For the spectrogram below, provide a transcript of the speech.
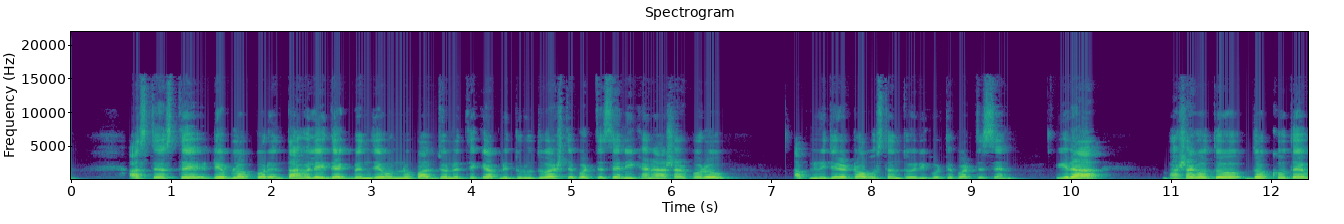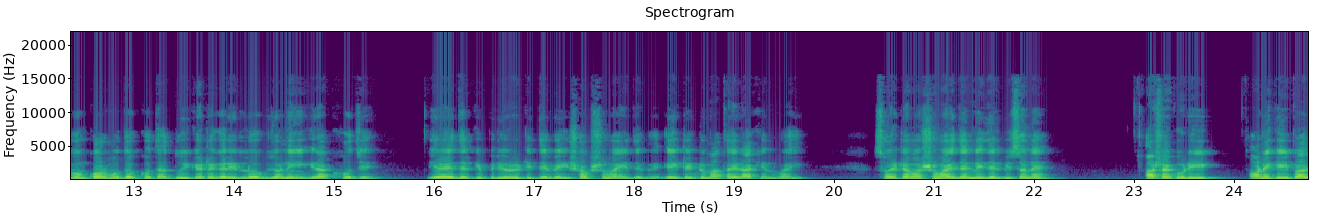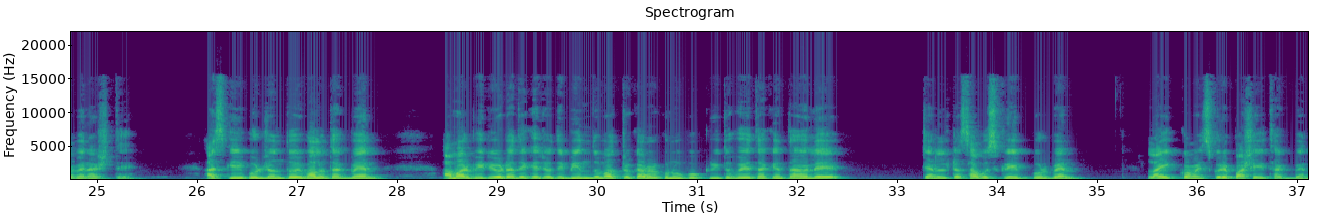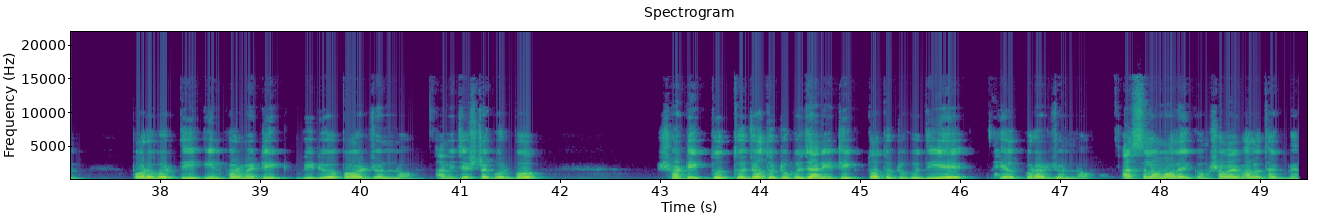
আস্তে আস্তে ডেভেলপ করেন। তাহলেই দেখবেন যে অন্য পাঁচজনের থেকে আপনি দ্রুত আসতে পারতেছেন। এখানে আসার পরেও আপনি নিজের একটা অবস্থান তৈরি করতে পারতেছেন। এরা ভাষাগত দক্ষতা এবং কর্মদক্ষতা দুই ক্যাটাগরির লোকজনই এরা খোঁজে। এরা এদেরকে প্রিয়রিটি দেবেই সব সময়ই দেবে। এইটা একটু মাথায় রাখেন ভাই। ছয়টা মাস সময় দেন নিজের পিছনে। আশা করি অনেকেই পারবেন আসতে। আজকে এই পর্যন্তই, ভালো থাকবেন। আমার ভিডিওটা দেখে যদি বিন্দুমাত্র কারোর কোনো উপকৃত হয়ে থাকেন, তাহলে চ্যানেলটা সাবস্ক্রাইব করবেন, লাইক, কমেন্টস করে পাশেই থাকবেন। পরবর্তী ইনফরমেটিভ ভিডিও পাওয়ার জন্য। আমি চেষ্টা করব সঠিক তথ্য যতটুকু জানি ঠিক ততটুকু দিয়ে হেল্প করার জন্য। আসসালামু আলাইকুম, সবাই ভালো থাকবেন।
